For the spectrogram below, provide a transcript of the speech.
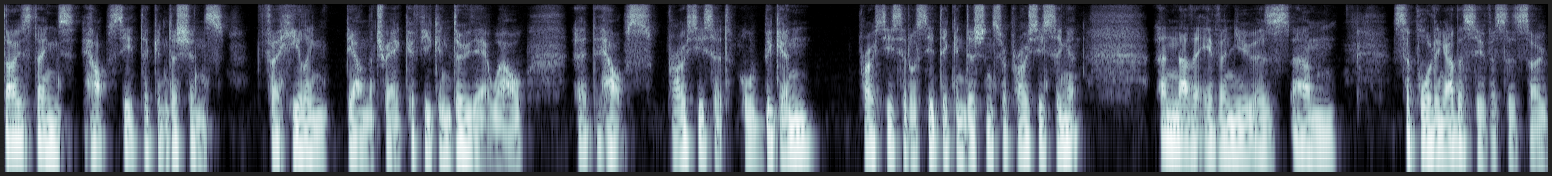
Those things help set the conditions for healing down the track. If you can do that well, it helps process it or begin process it or set the conditions for processing it. Another avenue is um, supporting other services. So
